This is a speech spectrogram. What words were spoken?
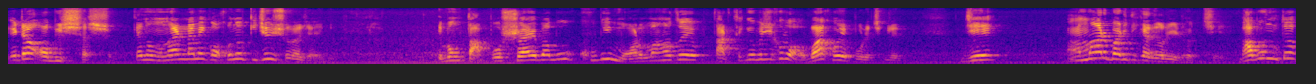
এটা অবিশ্বাস্য। কেন ওনার নামে কখনো কিছুই শোনা যায়নি। এবং তাপস রায়বাবু খুবই মর্মাহত, তার থেকেও বেশি খুব অবাক হয়ে পড়েছিলেন যে আমার বাড়িতে কেন রেড হচ্ছে? ভাবুন তো,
